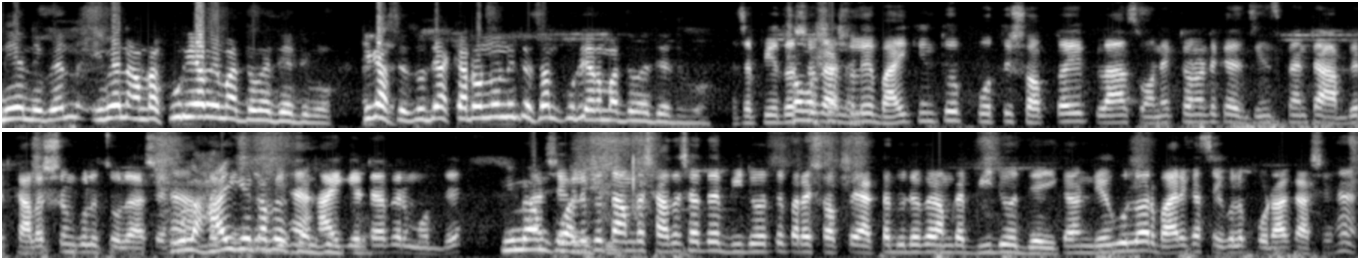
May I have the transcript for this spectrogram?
নিয়ে- নেবেন। ইভেন আমরা কুরিয়ারের মাধ্যমে দিয়ে দিব। ঠিক আছে? যদি এক কার্টনও নিতে চান কুরিয়ারের মাধ্যমে দিয়ে দিব। আচ্ছা প্রিয় দর্শক আসলে ভাই কিন্তু প্রতি সপ্তাহে প্লাস অনেকটা অনেকটা জিন্স প্যান্টে আপডেট কালেকশনগুলো চলে আসে হাই কিন্তু। গেট আপের মধ্যে। সেগুলো কিন্তু আমরা সাথে সাথে ভিডিওতে পারে সপ্তাহে একটা দুটো করে আমরা ভিডিও দেই কারণ রেগুলার বাইরের কাছে এগুলো প্রোডাক্ট আসে হ্যাঁ?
